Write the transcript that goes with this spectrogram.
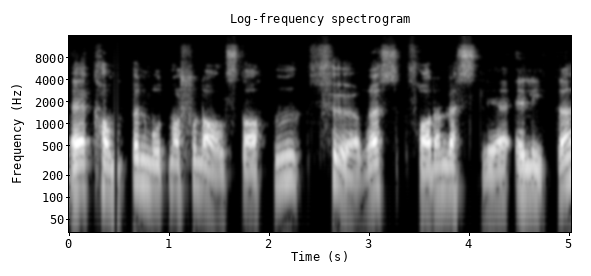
Eh, kampen mot nasjonalstaten føres fra den vestlige elite.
